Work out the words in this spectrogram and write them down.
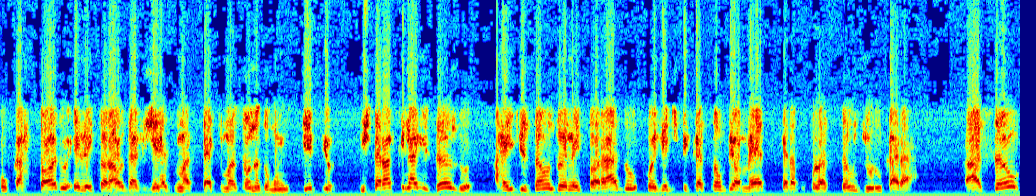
o cartório eleitoral da 27 Zona do município estará finalizando a revisão do eleitorado com identificação biométrica da população de Urucará. A ação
